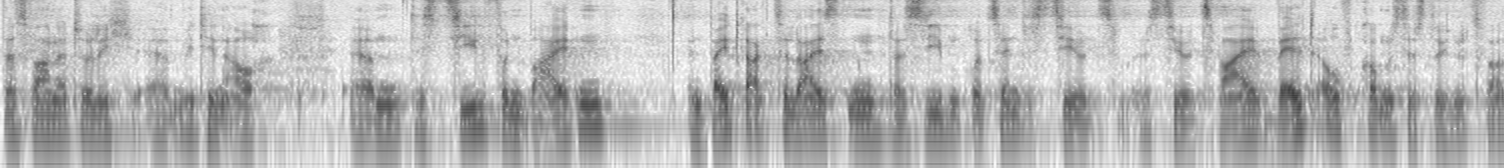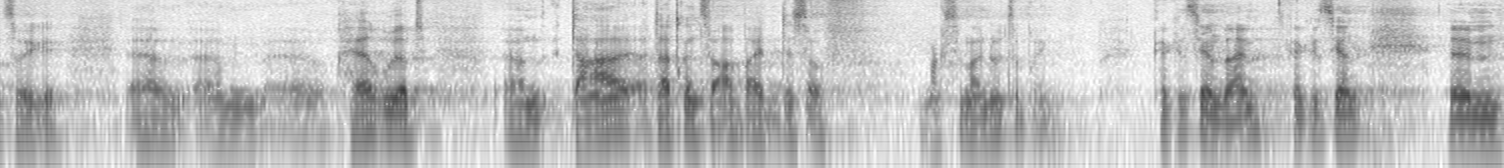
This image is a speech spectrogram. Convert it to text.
das war natürlich äh, mithin auch ähm, das Ziel von beiden einen Beitrag zu leisten, dass 7 Prozent des CO2-Weltaufkommens, das durch Nutzfahrzeuge ähm, äh, herrührt, ähm, da, daran zu arbeiten, das auf maximal Null zu bringen. Herr Christian Beim, Herr Christian, ähm,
